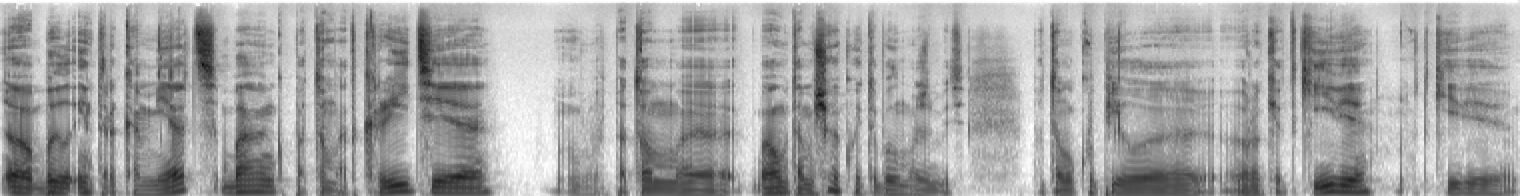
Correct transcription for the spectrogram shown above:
Был Интеркоммерцбанк, потом Открытие, вот, потом, э, по-моему, там еще какой-то был, может быть. Потом купил э, Rocket Kiwi. Вот Kiwi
